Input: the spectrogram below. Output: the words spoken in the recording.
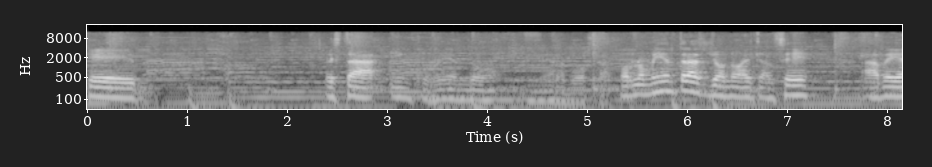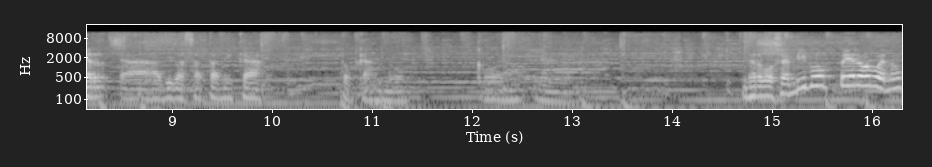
que está incurriendo nervosa. Por lo mientras yo no alcancé a ver a Diva Satánica tocando con eh, Nervosa en vivo, pero bueno,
